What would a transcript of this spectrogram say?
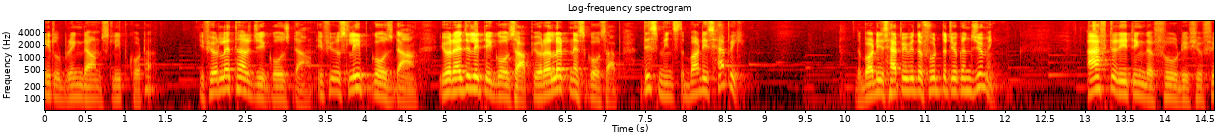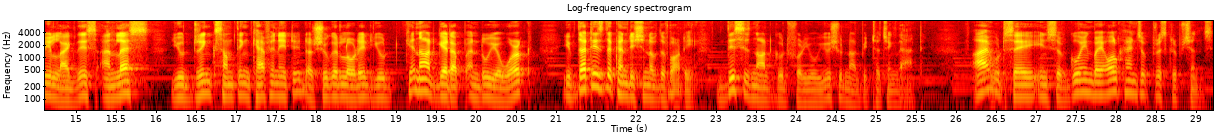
it'll bring down sleep quota. If your lethargy goes down, if your sleep goes down, your agility goes up, your alertness goes up, this means the body is happy. The body is happy with the food that you're consuming. After eating the food, if you feel like this, unless you drink something caffeinated or sugar-loaded, you cannot get up and do your work. If that is the condition of the body, this is not good for you, you should not be touching that. I would say instead of going by all kinds of prescriptions,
